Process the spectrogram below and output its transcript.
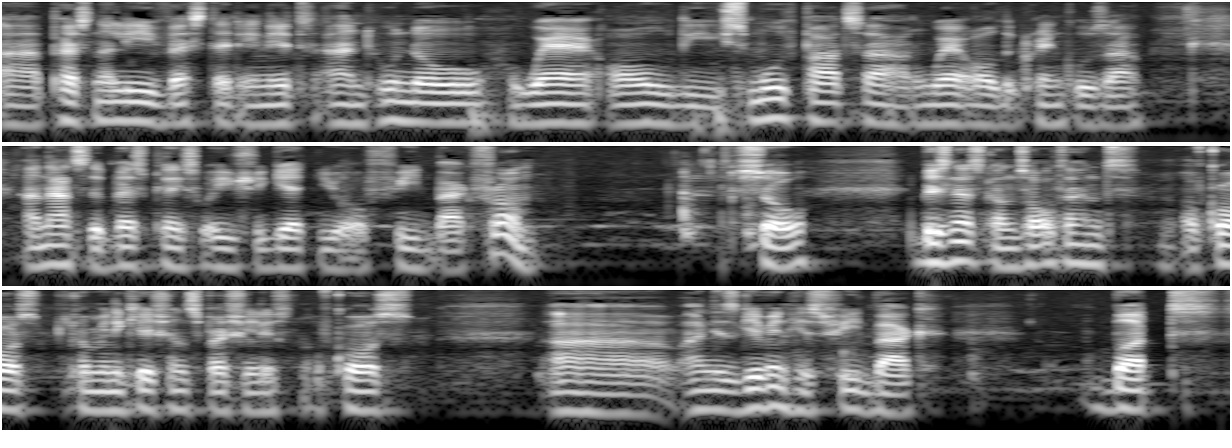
uh, personally vested in it, and who know where all the smooth parts are and where all the crinkles are. And that's the best place where you should get your feedback from. So, business consultant, of course, communication specialist, of course, uh, and is giving his feedback, but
